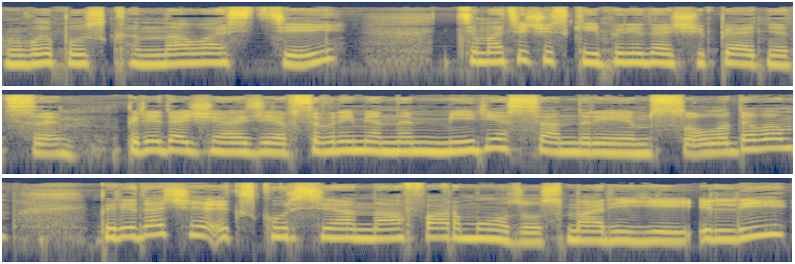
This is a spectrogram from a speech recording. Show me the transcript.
выпуск новостей, тематические передачи пятницы, передача «Азия в современном мире» с Андреем Солодовым, передача «Экскурсия на Формозу» с Марией Ли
